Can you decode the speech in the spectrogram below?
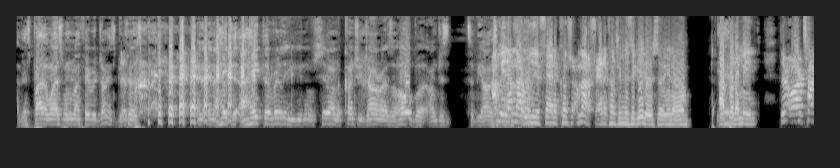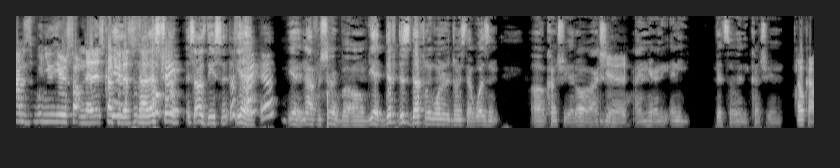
That's probably why it's one of my favorite joints because, and, and I hate to, I hate to really, you know, shit on the country genre as a whole, but I'm just, to be honest, I mean, I'm not really a fan of country. I'm not a fan of country music either. So you know, I, Yeah. but I mean, there are times when you hear something that is country Yeah, that's just no, like, that's okay, true. It sounds decent. That's yeah, right, yeah. yeah, not for sure, but um, yeah, def- this is definitely one of the joints that wasn't uh country at all. Actually, Yeah. I didn't hear any any bits of any country in. it. Okay.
